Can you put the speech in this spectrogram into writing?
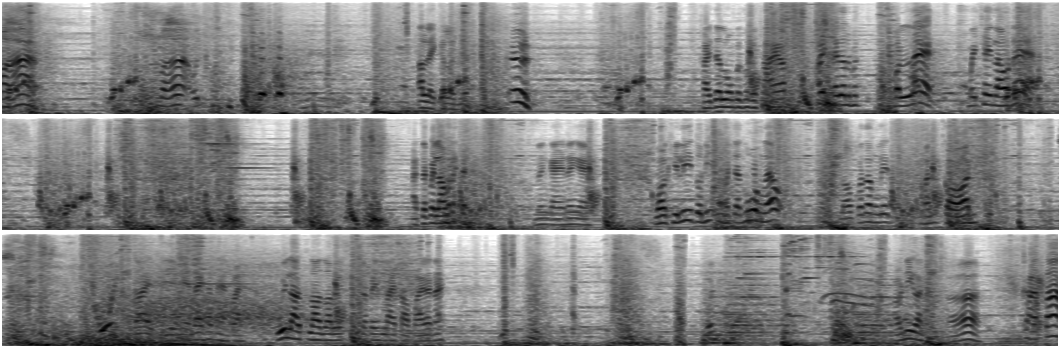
มา มาอ๊ยอะไรกันล่ะเนี่ยอื้อใครจะลงเป็นคนสุดท้ายครับเฮ้ยใครจะลงเป็นคนแรก ไม่ใช่เราแน่ อาจจะเป็นเราก็ได้นั่นไงนั่นไงวอลคิลี่ตัวนี้มันจะล่วงแล้ว เราก็ต้องเล่นมันก่อนอุ้ยได้ซีเมได้คะแนนไปอุ้ยเราเราเราจะเป็นรายต่อไปแล้วนะอุ้ย เอานี่ก่อน เออคาต้า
